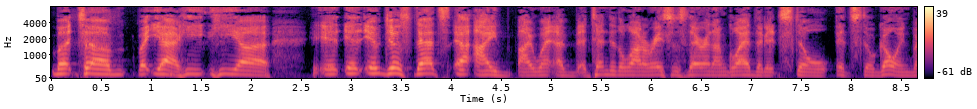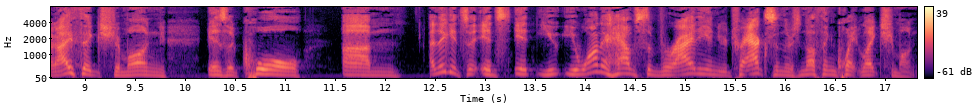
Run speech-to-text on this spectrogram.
but um, but yeah, he he. Uh, it, it, it just that's I I went I attended a lot of races there and I'm glad that it's still it's still going but I think Chemung is a cool um I think it's it's it you you want to have some variety in your tracks and there's nothing quite like Chemung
